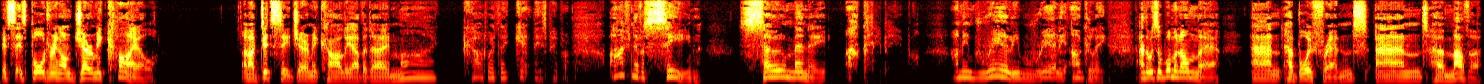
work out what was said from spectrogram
it's, it's bordering on Jeremy Kyle. And I did see Jeremy Kyle the other day. My God, where'd they get these people? I've never seen so many ugly people. I mean, really, really ugly. And there was a woman on there, and her boyfriend, and her mother.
